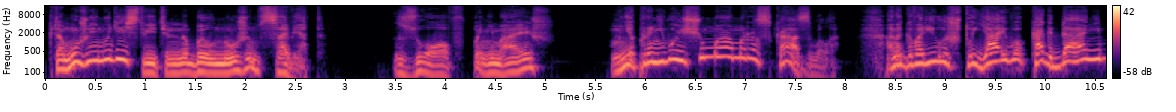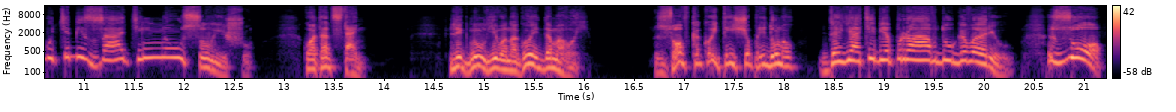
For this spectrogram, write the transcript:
К тому же ему действительно был нужен совет. «Зов, понимаешь? Мне про него еще мама рассказывала. Она говорила, что я его когда-нибудь обязательно услышу. Кот, отстань!» Легнул его ногой домовой. «Зов какой-то еще придумал?» «Да я тебе правду говорю. Зов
